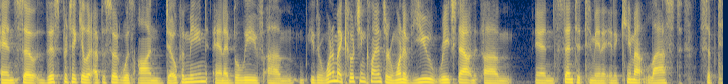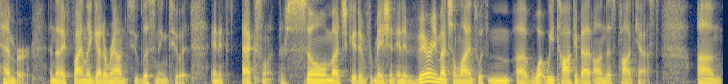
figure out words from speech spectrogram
And so this particular episode was on dopamine. And I believe um, either one of my coaching clients or one of you reached out um, and sent it to me, and it, and it, came out last September. And then I finally got around to listening to it, and it's excellent. There's so much good information, and it very much aligns with uh, what we talk about on this podcast. Um,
